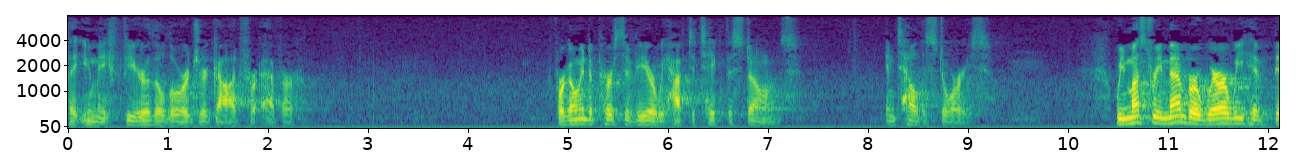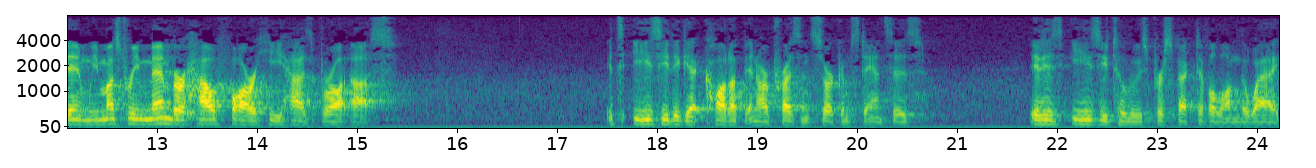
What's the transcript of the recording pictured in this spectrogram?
that you may fear the Lord your God forever. If we're going to persevere, we have to take the stones and tell the stories. We must remember where we have been. We must remember how far He has brought us. It's easy to get caught up in our present circumstances. It is easy to lose perspective along the way.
